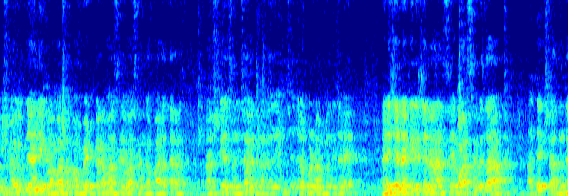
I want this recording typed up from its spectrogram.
ವಿಶ್ವವಿಜ್ಞಾನಿ ಬಾಬಾ ಸಾಹೇಬ್ ಅಂಬೇಡ್ಕರ್ ಅವರ ಸೇವಾ ಸಂಘ ಭಾರತ ರಾಷ್ಟ್ರೀಯ ಸಂಚಾಲಕರಾದ ಎಂ ಚಂದ್ರಪಣ್ಣ ಬಂದಿದ್ದಾರೆ. ಹರಿಜನ ಗಿರಿಜನ ಸೇವಾ ಸಂಘದ ಅಧ್ಯಕ್ಷರಾದಂಥ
